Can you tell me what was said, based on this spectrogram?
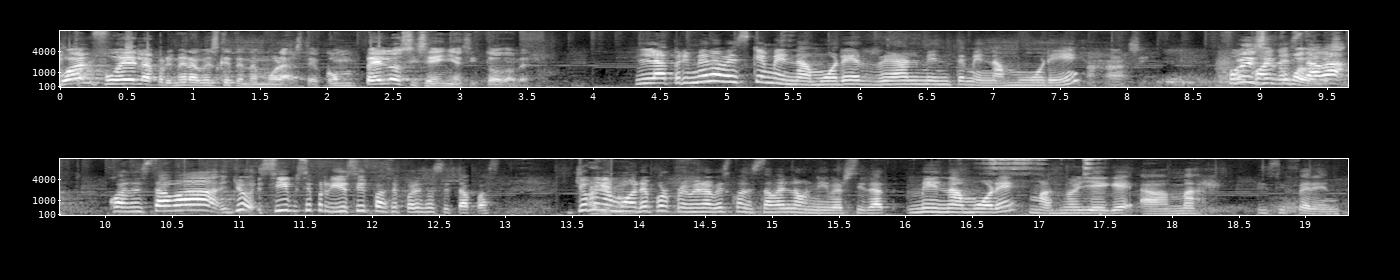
¿Cuál fue la primera vez que te enamoraste? Con pelos y señas y todo, a ver. La primera vez que me enamoré, realmente me enamoré, Ajá, sí. fue cuando estaba, cuando estaba, yo sí, sí, porque yo sí pasé por esas etapas. Yo me no. enamoré por primera vez cuando estaba en la universidad. Me enamoré, más no llegué a amar. Es diferente.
